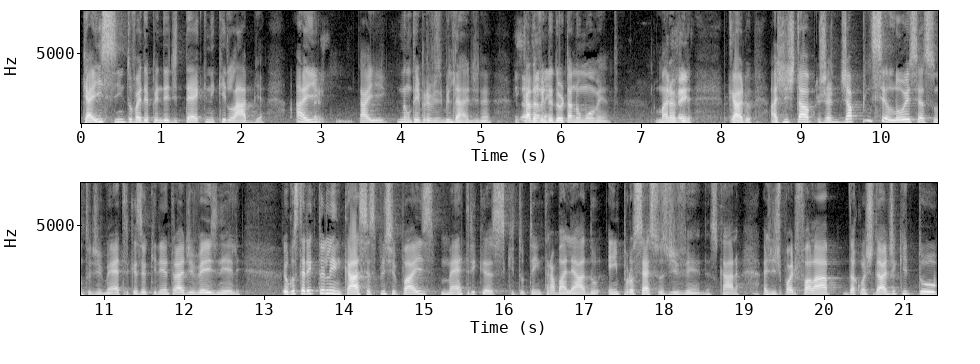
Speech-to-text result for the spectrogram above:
que aí sim tu vai depender de técnica e lábia. Aí, aí não tem previsibilidade, né? E cada vendedor está num momento. Maravilha. Perfeito. Ricardo, a gente tá, já, já pincelou esse assunto de métricas, eu queria entrar de vez nele. Eu gostaria que tu elencasse as principais métricas que tu tem trabalhado em processos de vendas, cara. A gente pode falar da quantidade que tu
